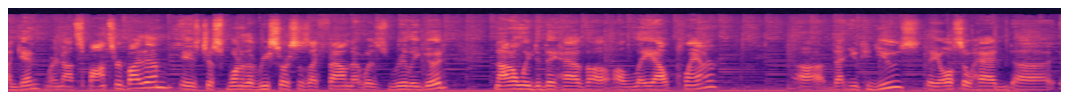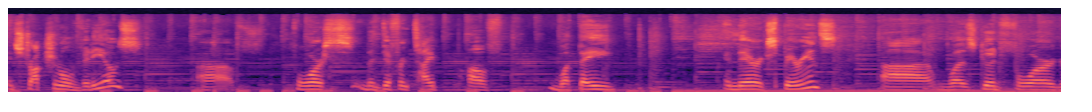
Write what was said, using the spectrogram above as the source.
Again, we're not sponsored by them. It's just one of the resources I found that was really good. Not only did they have a, a layout planner, uh, that you could use. They also had uh, instructional videos uh, for the different type of what they, in their experience, uh, was good for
